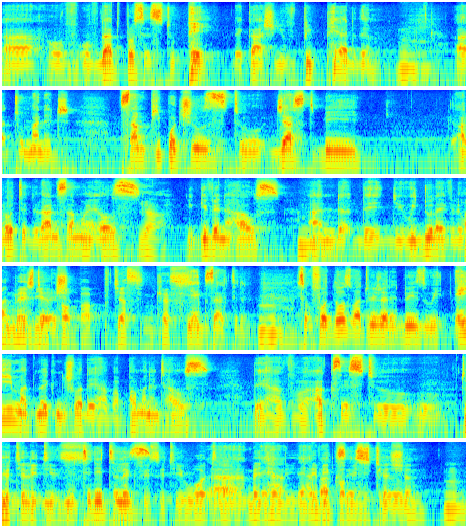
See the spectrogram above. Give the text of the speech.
uh, of, of that process to pay the cash, you've prepared them Mm. uh, to manage. Some people choose to just be allotted land somewhere else, Yeah. be given a house, Mm. and uh, they, we do livelihood And maybe a top up just in case. Yeah, exactly. Mm. So for those, what we usually do is we aim at making sure they have a permanent house, they have uh, access to, uh, to Utilities, utilities, electricity, water, um, they have- majorly, they have maybe access to- Mm.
